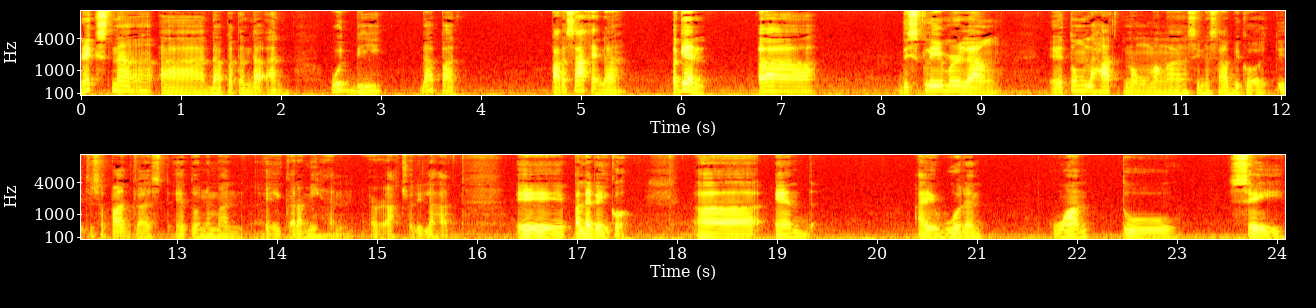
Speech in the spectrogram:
Next na uh, dapat tandaan would be, dapat, para sa akin ha, again, uh, disclaimer lang, itong lahat ng mga sinasabi ko dito sa podcast, ito naman ay karamihan, or actually lahat, eh, palagay ko. Uh, and I wouldn't want to say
